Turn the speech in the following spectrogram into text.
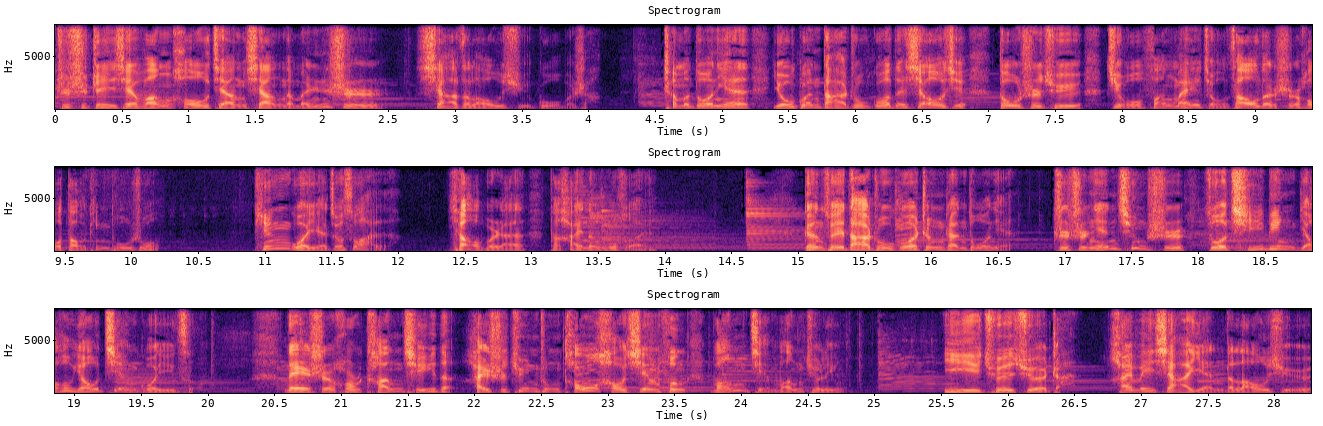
只是这些王侯将相的门市，瞎子老许顾不上。这么多年有关大柱国的消息，都是去酒坊买酒糟的时候道听途说，听过也就算了，要不然他还能如何呀？跟随大柱国征战多年，只是年轻时做骑兵，遥遥见过一次。那时候扛旗的还是军中头号先锋王翦、王巨灵，一缺血战还未瞎眼的老许，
